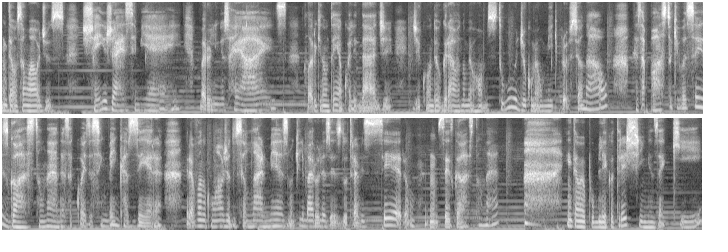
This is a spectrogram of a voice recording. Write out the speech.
Então são áudios cheios de ASMR, barulhinhos reais. Claro que não tem a qualidade de quando eu gravo no meu home studio, com meu mic profissional, mas aposto que vocês gostam, né? Dessa coisa assim bem caseira, gravando com áudio do celular mesmo, aquele barulho às vezes do travesseiro. Vocês gostam, né? Então eu publico trechinhos aqui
